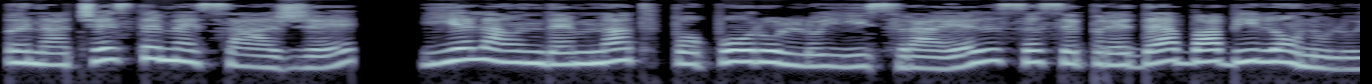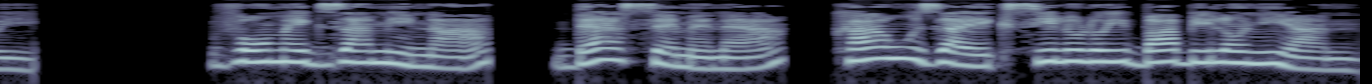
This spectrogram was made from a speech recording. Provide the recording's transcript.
În aceste mesaje, el a îndemnat poporul lui Israel să se predea Babilonului. Vom examina, de asemenea, Cauza exilului babilonian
